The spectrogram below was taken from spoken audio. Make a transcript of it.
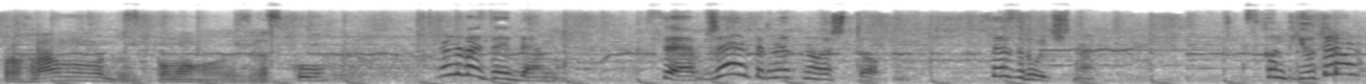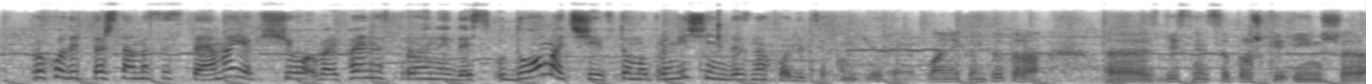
програмами за допомогою зв'язку. Ну давай зайдемо. Все, вже інтернет налаштований. Все зручно. Комп'ютером проходить та ж сама система, якщо Wi-Fi настроєний десь удома чи в тому приміщенні, де знаходиться комп'ютер. В плані комп'ютера е, здійснюється трошки інше.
